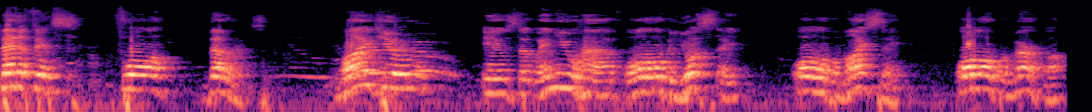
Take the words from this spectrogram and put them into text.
benefits for veterans. My view is that when you have all over your state, all over my state, all over America,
